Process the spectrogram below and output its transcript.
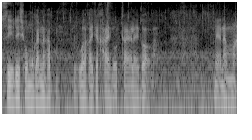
FC ได้ชมกันนะครับ หรือว่าใครจะขายรถขายอะไรก็แนะนำมา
